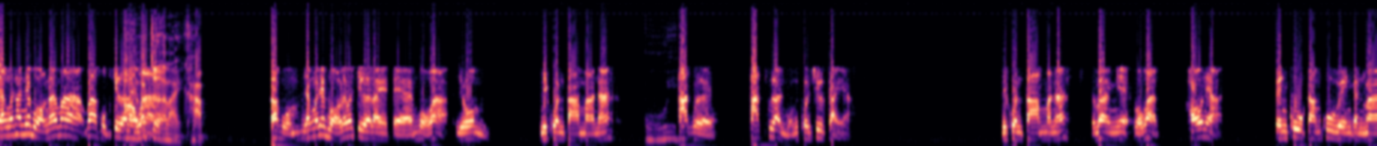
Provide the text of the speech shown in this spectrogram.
ยังไม่ทันได้บอกนะว่าว่าผมเจออะไรเอาว่ามาเจออะไรครับ ครับผม ยังไม่ได้บอกเลยว่าเจออะไร แต่บอกว่าโยม มีคนตามมานะโอ้ย ทักเลยทักเพื่อนผมคนชื่อไก่อะ มีคนตามมานะแต่ว่าอย่างเงี้ยบอกว่าเขาเนี่ย เป็นคู่กรรมคู่เวรกันมา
